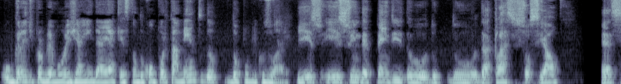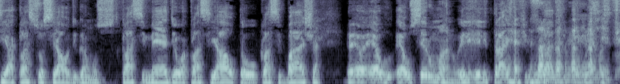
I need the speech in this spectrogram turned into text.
o grande problema hoje ainda é a questão do comportamento do, do público usuário. E isso, isso independe do, do, do, da classe social. É, se a classe social, digamos, classe média ou a classe alta ou classe baixa, é, é, o, é o ser humano, ele, ele traz é, dificuldades e problemas.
